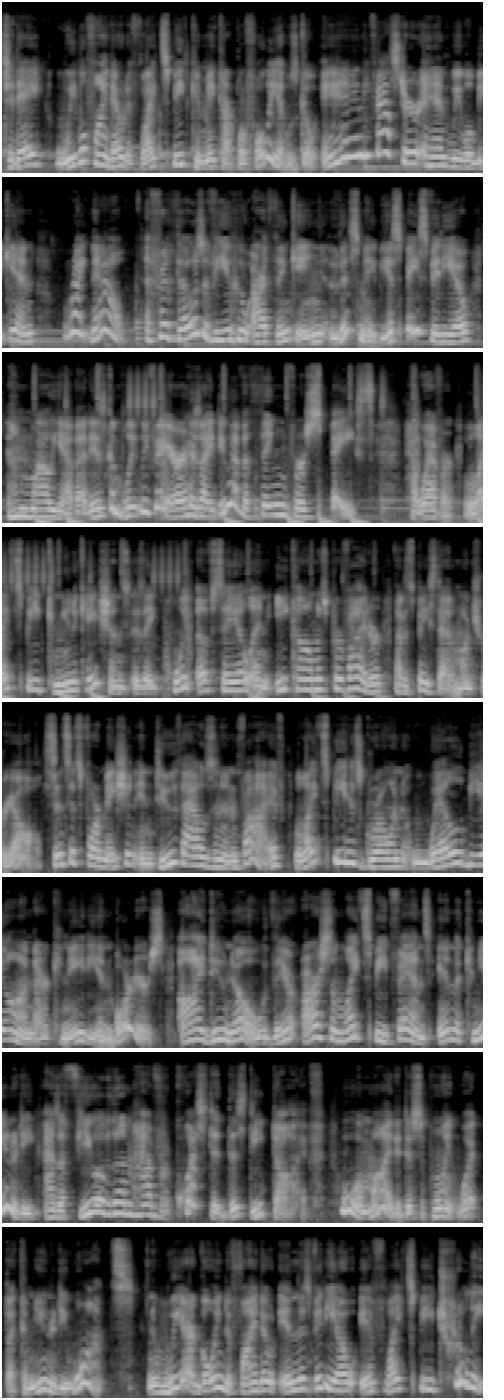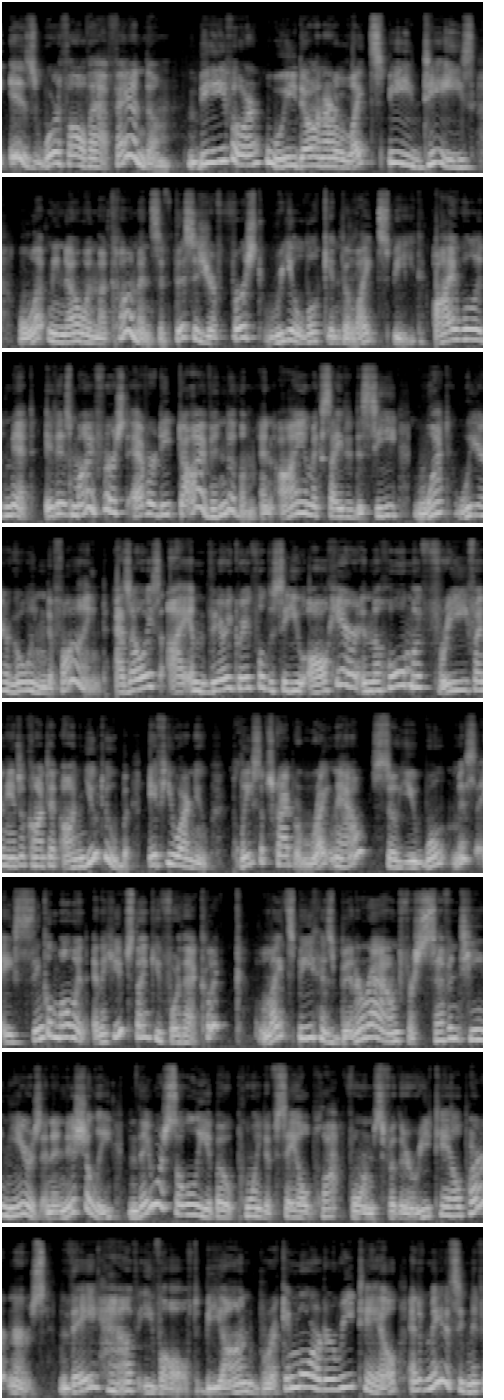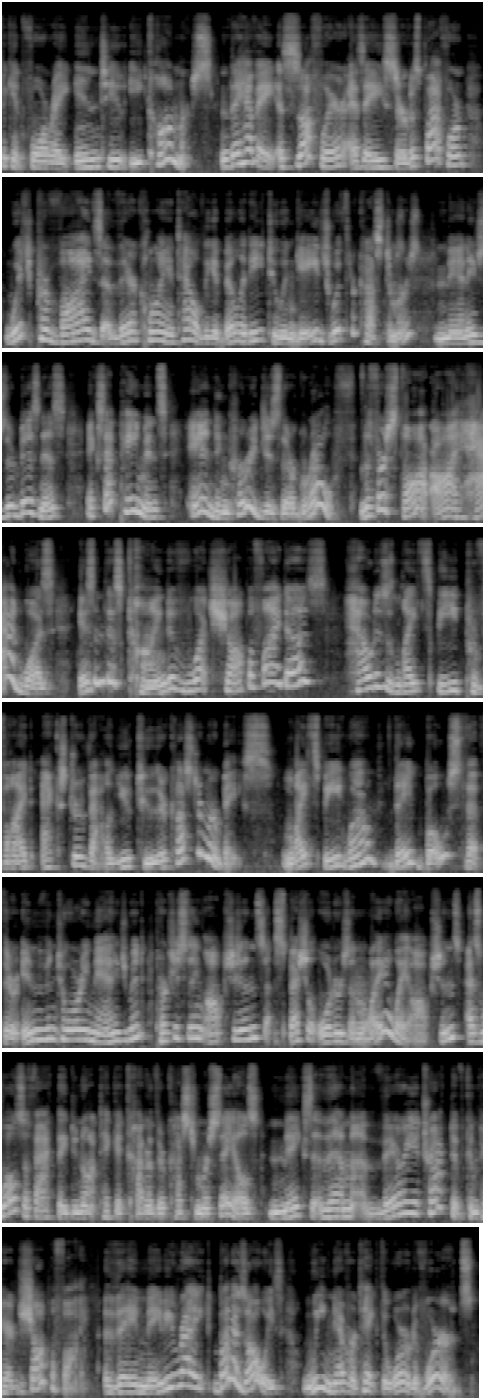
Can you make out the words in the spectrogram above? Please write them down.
Today, we will find out if Lightspeed can make our portfolios go any faster, and we will begin right now. For those of you who are thinking this may be a space video, well, yeah, that is completely fair, as I do have a thing for space. However, Lightspeed Communications is a point of sale and e-commerce provider that is based out of Montreal. Since its formation in 2005, Lightspeed has grown well beyond our Canadian borders. I do know there are some Lightspeed fans in the community, as a few few of them have requested this deep dive. Who am I to disappoint what the community wants? We are going to find out in this video if Lightspeed truly is worth all that fandom. Before we don our Lightspeed tees, let me know in the comments if this is your first real look into Lightspeed. I will admit, it is my first ever deep dive into them, and I am excited to see what we are going to find. As always, I am very grateful to see you all here in the home of free financial content on YouTube. If you are new, please subscribe right now so you won't miss a single moment. And a huge thank you for that click. Lightspeed has been around for 17 years, and initially they were solely about point of sale platforms for their retail partners. They have evolved beyond brick and mortar retail and have made a significant foray into e commerce. They have a, a, software as a service platform which provides their clientele the ability to engage with their customers, manage their business, accept payments, and encourages their growth. The first thought I had was, isn't this kind of what Shopify does? How does Lightspeed provide extra value to their customer base? Lightspeed, well, they boast that their inventory management, purchasing options, special orders, and layaway options, as well as the fact they do not take a cut of their customer sales, makes them very attractive compared to Shopify. They may be right, but as always, we never take the word of words,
